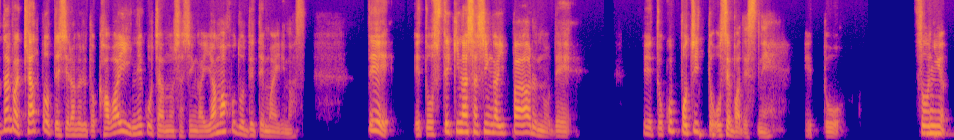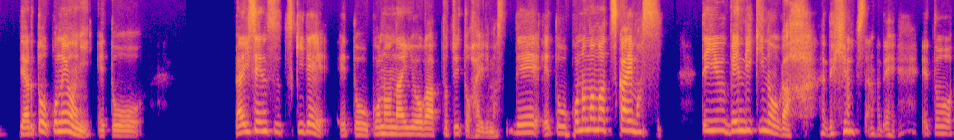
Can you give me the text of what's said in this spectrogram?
例えば、キャットって調べると、可愛い猫ちゃんの写真が山ほど出てまいります。で、えっと、素敵な写真がいっぱいあるので、えっと、こポチッと押せばですね、えっと、挿入でやると、このように、えっと、ライセンス付きで、えっと、この内容がポチッと入ります。で、えっと、このまま使えます。っていう便利機能が できましたので、えっと、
